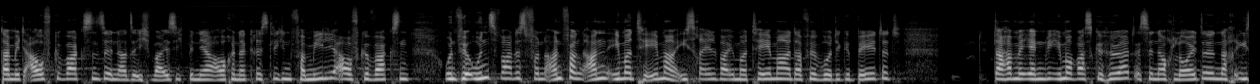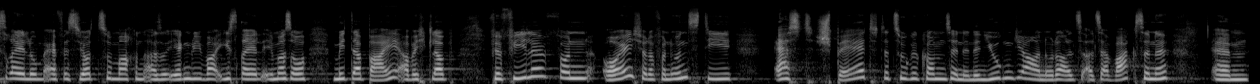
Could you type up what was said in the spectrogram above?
damit aufgewachsen sind. Also ich weiß, ich bin ja auch in einer christlichen Familie aufgewachsen. Und für uns war das von Anfang an immer Thema. Israel war immer Thema, dafür wurde gebetet. Da haben wir irgendwie immer was gehört. Es sind auch Leute nach Israel, um FSJ zu machen. Also irgendwie war Israel immer so mit dabei. Aber ich glaube, für viele von euch oder von uns, die erst spät dazugekommen sind, in den Jugendjahren oder als, als Erwachsene, ähm,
